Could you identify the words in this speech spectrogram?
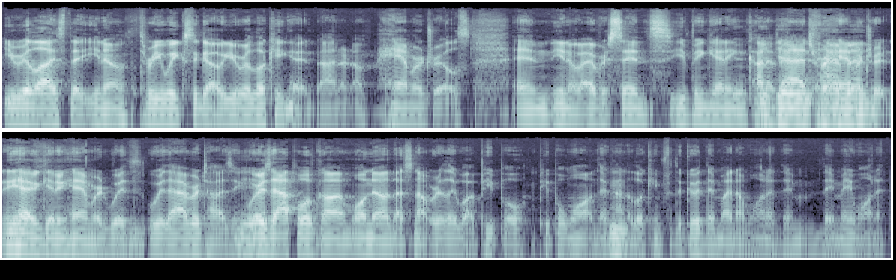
you realize that you know three weeks ago you were looking at I don't know hammer drills, and you know ever since you've been getting kind You're of getting ads for hammer drills. Yeah, you're getting hammered with with advertising. Whereas Apple have gone, well, no, that's not really what people people want. They're kind Mm. of looking for the good. They might not want it. They they may want it.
